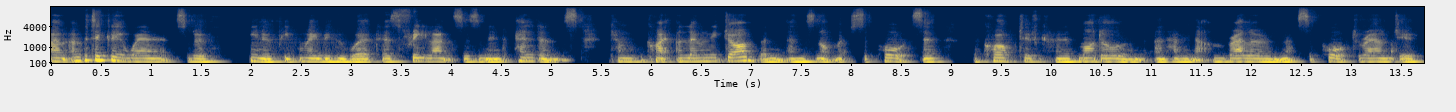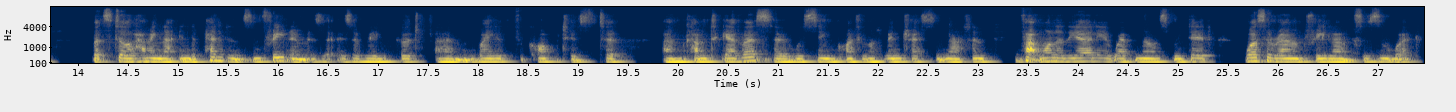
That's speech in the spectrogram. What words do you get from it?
um, and particularly where sort of you know people maybe who work as freelancers and independents can be quite a lonely job and, and there's not much support. So a cooperative kind of model and, and having that umbrella and that support around you, but still having that independence and freedom is a, is a really good um, way for cooperatives to um, come together. So we're seeing quite a lot of interest in that. And in fact, one of the earlier webinars we did was around freelancers and worker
